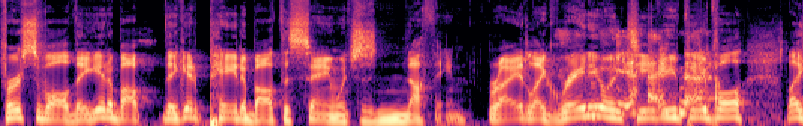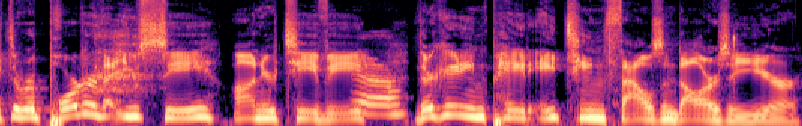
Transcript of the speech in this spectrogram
first of all, they get about they get paid about the same, which is nothing, right? Like radio and Yeah, TV people, like the reporter that you see on your TV, Yeah. they're getting paid eighteen thousand dollars a year,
